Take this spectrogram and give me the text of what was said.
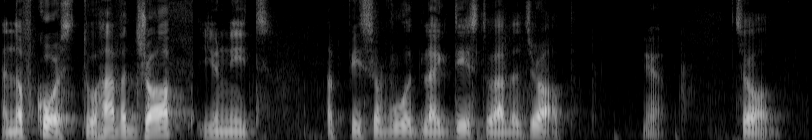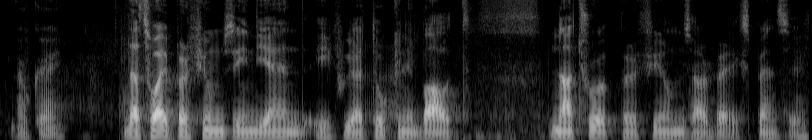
And of course, to have a drop, you need a piece of wood like this to have a drop. Yeah. So Okay. that's why perfumes, in the end, if we are talking about natural perfumes, are very expensive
